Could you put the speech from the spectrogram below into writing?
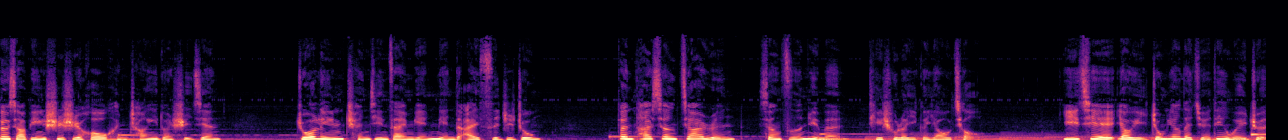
邓小平逝世后很长一段时间，卓林沉浸在绵绵的哀思之中，但他向家人、向子女们提出了一个要求：一切要以中央的决定为准。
